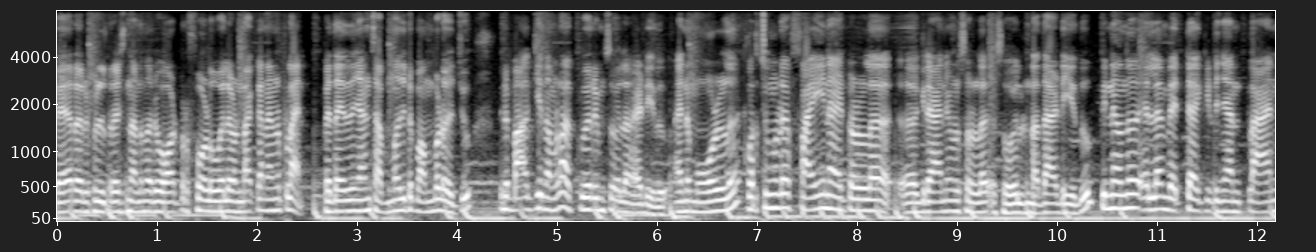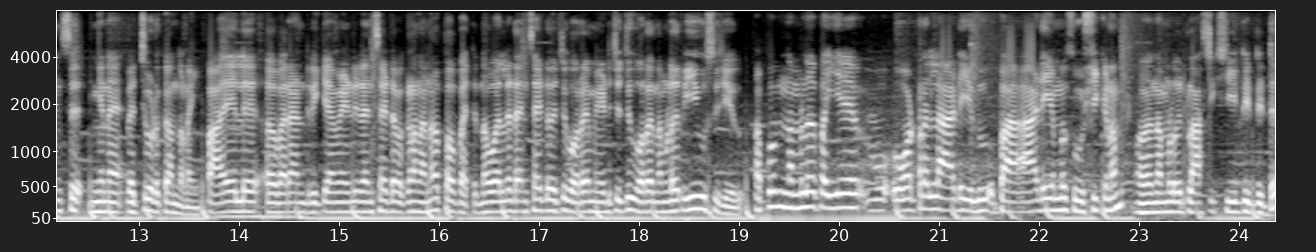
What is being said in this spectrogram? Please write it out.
വേറെ ഒരു ഫിൽട്രേഷൻ നടന്ന ഒരു വാട്ടർഫോൾ പോലെ ഉണ്ടാക്കാനാണ് പ്ലാൻ അപ്പോൾ അതായത് ഞാൻ സബ്മർജിട്ട് പമ്പട വെച്ചു. പിന്നെ ബാക്കി നമ്മൾ അക്വേറിയം സോയിൽ ആഡ് ചെയ്തു. അതിന് മുകളിൽ കുറച്ചും കൂടെ ഫൈൻ ആയിട്ടുള്ള ഗ്രാനുവൽസ് ഉള്ള സോയിൽ ഉണ്ട്. അത് ആഡ് ചെയ്തു. പിന്നെ ഒന്ന് എല്ലാം വെറ്റ് ആക്കിയിട്ട് ഞാൻ പ്ലാന്റ്സ് ഇങ്ങനെ വെച്ച് കൊടുക്കാൻ തുടങ്ങി. പായൽ വരാണ്ടിരിക്കാൻ വേണ്ടി ഡെൻസ് ആയിട്ട് വെക്കണമെന്നാണ് അപ്പോൾ പറ്റുന്ന പോലെ ഡെൻസ് ആയിട്ട് വെച്ച് കുറേ മേടിച്ച് വെച്ച് കുറേ നമ്മൾ റീയൂസ് ചെയ്തു. അപ്പം നമ്മൾ പയ്യെ വാട്ടർ എല്ലാം ആഡ് ചെയ്തു. അപ്പോൾ ആഡ് ചെയ്യുമ്പോൾ സൂക്ഷിക്കണം നമ്മൾ ഒരു പ്ലാസ്റ്റിക് ഷീറ്റ് ഇട്ടിട്ട്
